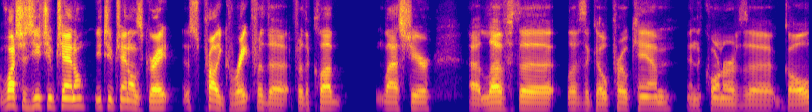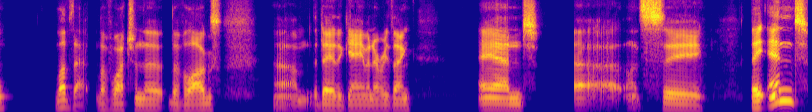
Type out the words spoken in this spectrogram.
watch his YouTube channel. YouTube channel is great. It's probably great for the for the club last year. Uh, love the love the GoPro cam in the corner of the goal. Love that. Love watching the the vlogs, um, the day of the game and everything. And uh, let's see, they end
